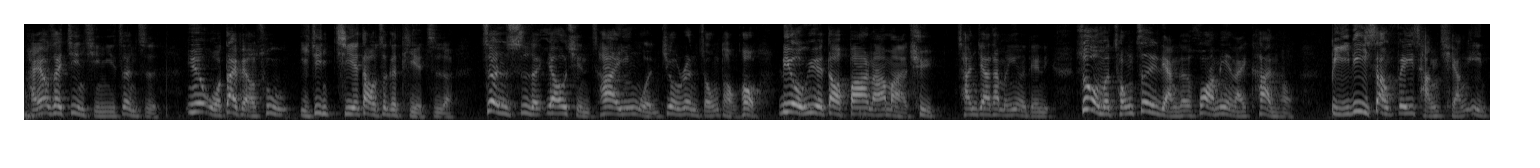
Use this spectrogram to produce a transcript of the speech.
还要再进行一阵子，因为我代表处已经接到这个帖子了，正式的邀请蔡英文就任总统后六月到巴拿马去参加他们运河典礼，所以我们从这两个画面来看哈，比例上非常强硬。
